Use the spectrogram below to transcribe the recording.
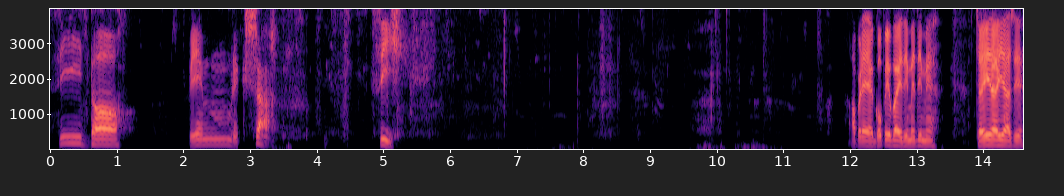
see the પેમ રિક્ષા સી આપણે ગોપીભાઈ ધીમે ધીમે જઈ રહ્યા છીએ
